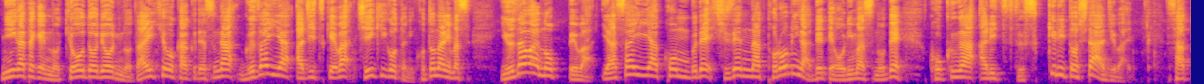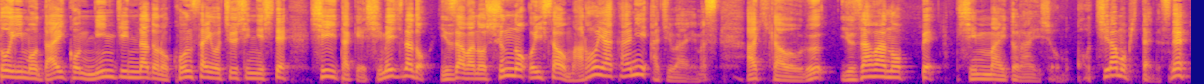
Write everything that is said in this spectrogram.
新潟県の郷土料理の代表格ですが、具材や味付けは地域ごとに異なります。湯沢のっぺは野菜や昆布で自然なとろみが出ておりますので、コクがありつつすっきりとした味わい。里芋、大根、人参などの根菜を中心にして、椎茸、しめじなど、湯沢の旬の美味しさをまろやかに味わえます。香る湯沢のっぺ、新米との相性も、こちらもぴったりですね。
